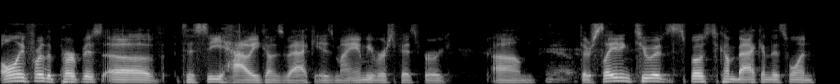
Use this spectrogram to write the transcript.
only for the purpose of to see how he comes back, is Miami versus Pittsburgh. Um, yeah. They're slating Tua. It's supposed to come back in this one.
